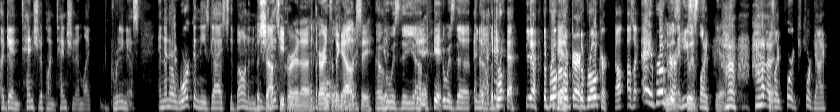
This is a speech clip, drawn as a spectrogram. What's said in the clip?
again tension upon tension and like grittiness and then they're working these guys to the bone. And then The he's got his shopkeeper in uh, get the Guardians of the old guy, Galaxy. uh, who was the um, yeah, yeah. who was the you know the bro- yeah. yeah the, bro- Yeah. the, the broker. I I was like, hey broker, was- and he's was- just like, yeah. I was Yeah. like, poor poor guy.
